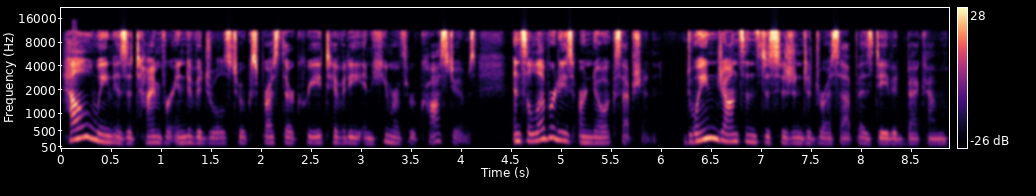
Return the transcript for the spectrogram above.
Halloween is a time for individuals to express their creativity and humor through costumes, and celebrities are no exception. Dwayne Johnson's decision to dress up as David Beckham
